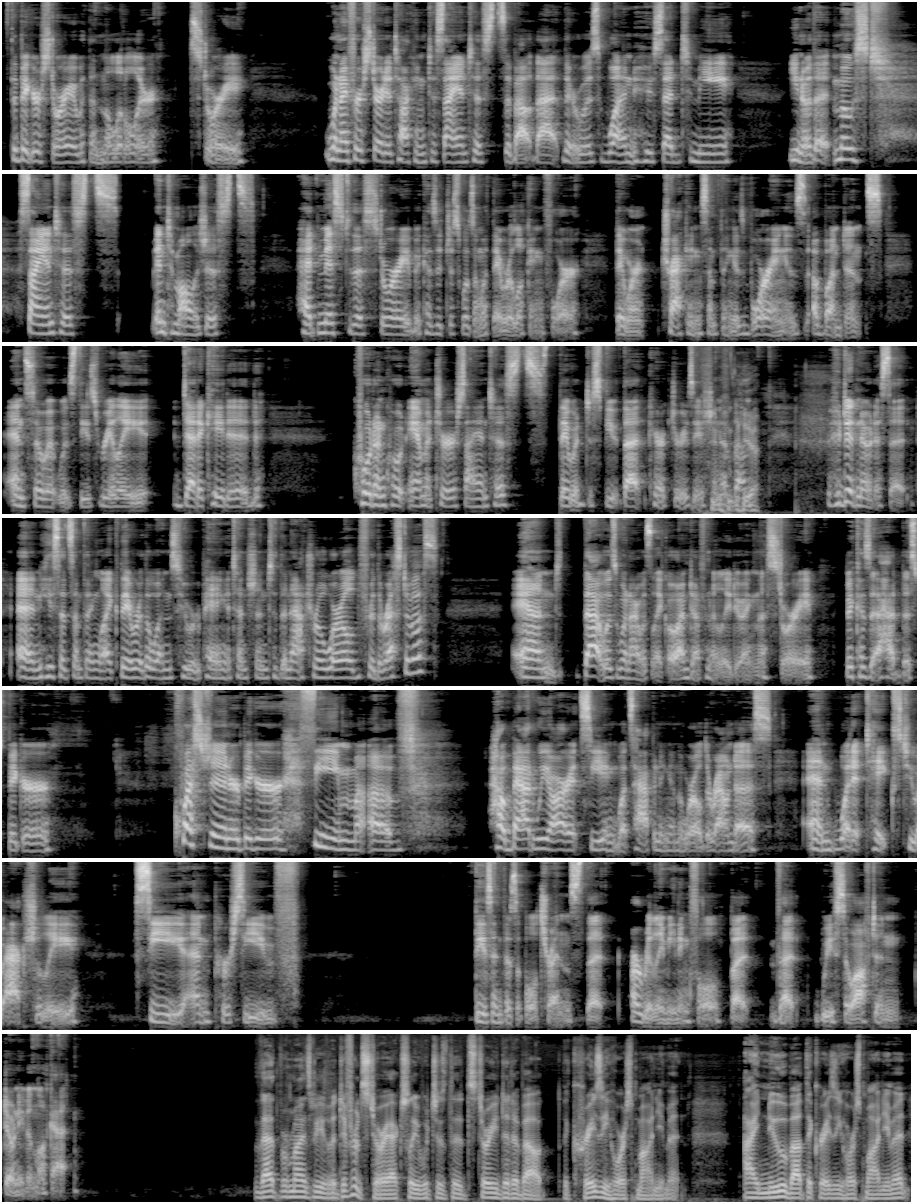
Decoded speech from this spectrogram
the bigger story within the littler story. When i first started talking to scientists about that there was one who said to me you know that most scientists entomologists had missed this story because it just wasn't what they were looking for. They weren't tracking something as boring as abundance. And so it was these really dedicated quote unquote amateur scientists. They would dispute that characterization of them. Yeah. Who did notice it. And he said something like they were the ones who were paying attention to the natural world for the rest of us. And that was when I was like, oh, I'm definitely doing this story because it had this bigger question or bigger theme of how bad we are at seeing what's happening in the world around us and what it takes to actually see and perceive these invisible trends that are really meaningful, but that we so often don't even look at. That reminds me of a different story, actually, which is the story you did about the Crazy Horse Monument. I knew about the Crazy Horse Monument.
